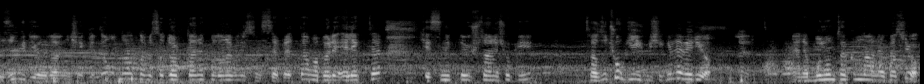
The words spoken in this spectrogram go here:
uzun gidiyor o da aynı şekilde. Ondan da mesela 4 tane kullanabilirsiniz sepette ama böyle elekte kesinlikle 3 tane çok iyi. Tadı çok iyi bir şekilde veriyor. Evet. Yani bunun takımla alakası yok.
